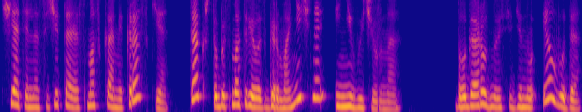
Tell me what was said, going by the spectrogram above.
тщательно сочетая с мазками краски, так, чтобы смотрелось гармонично и не вычурно. Благородную седину Элвуда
